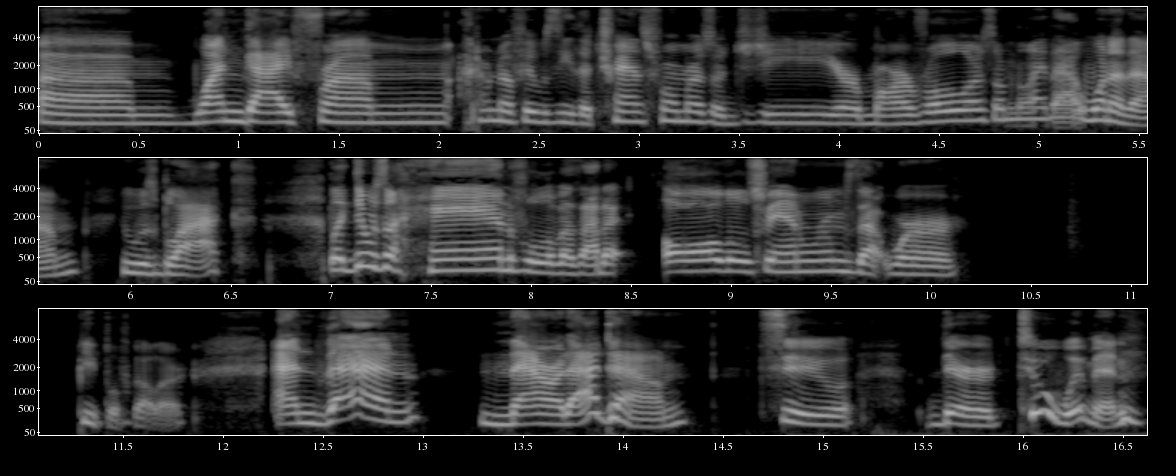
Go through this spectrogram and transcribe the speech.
Um, one guy from I don't know if it was either Transformers or G or Marvel or something like that. One of them who was black. Like there was a handful of us out of all those fan rooms that were people of color, and then narrow that down to there are two women.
